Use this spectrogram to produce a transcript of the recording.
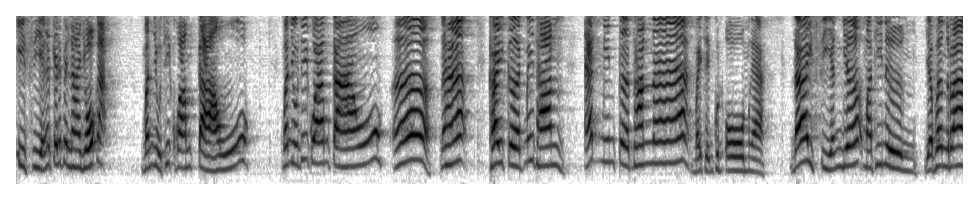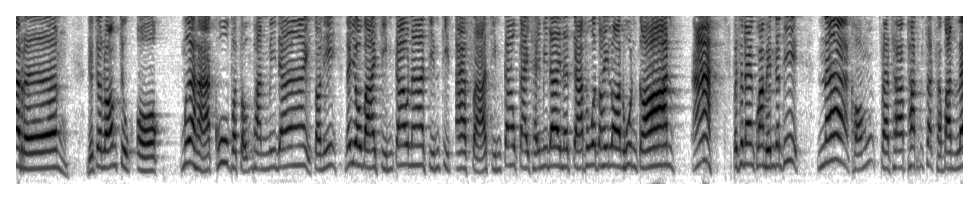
กี่เสียงแกได้เป็นนายกอะมันอยู่ที่ความเก่า มันอยู่ที่ความเก่า เออ นะฮะ ใครเกิดไม่ทัน แอดมินเกิดทันนะ หมายถึงคุณโอมไง ได้เสียงเยอะมาที่หนึ่ง อย่าเพิ่งร่าเริง เดี๋ยวจะร้องจุกอก เมื่อหาคู่ผสมพันธุ์ไม่ได้ ตอนนี้นโยบายจิ๋มก้าวหน้า จิ๋มจิตอาสา จิ๋มก้าวไกลใช้ไม่ได้นะจ๊ะเพราะว่าต้องให้รอดหุ้นก่อนอะไปแสดงความเห็นกันที่หน้าของประชาพักพิทักษ์สถาบันและ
